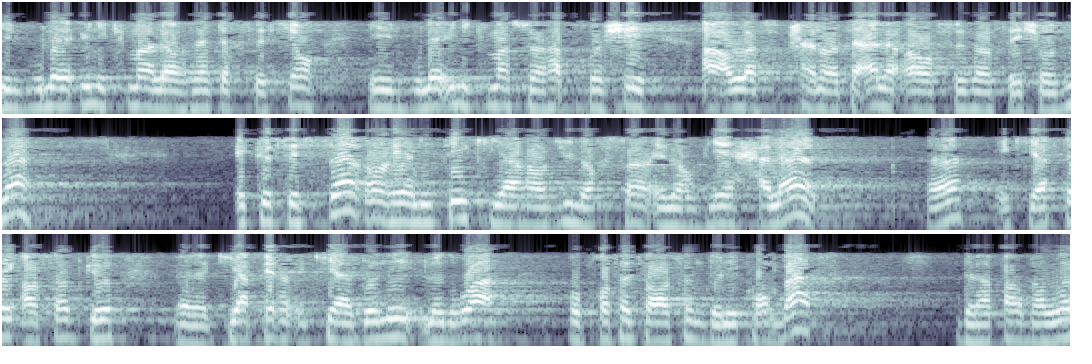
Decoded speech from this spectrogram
ils voulaient uniquement leurs intercessions et ils voulaient uniquement se rapprocher à Allah subhanahu wa ta'ala en faisant ces choses-là. Et que c'est ça en réalité qui a rendu leur sang et leur bien halal, hein, et qui a fait en sorte que, euh, qui, a, qui a donné le droit au prophète sallallahu de les combattre de la part d'Allah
